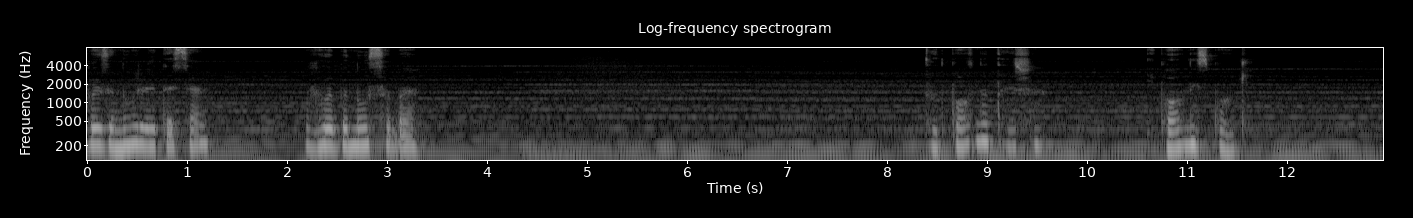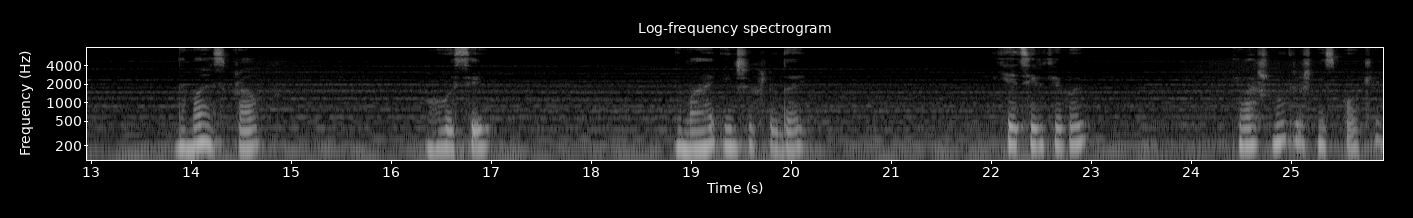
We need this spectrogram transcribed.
ви занурюєтеся в глибину себе. Тут повна тиша і повний спокій. Немає справ, голосів, немає інших людей. Є тільки ви і ваш внутрішній спокій.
